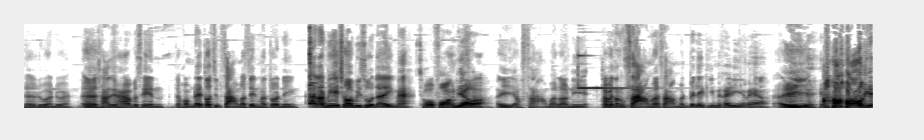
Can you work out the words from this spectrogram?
เดี๋ยวดูกันดูกันเออ35%แต่ผมได้ตัว13%มาตัวหนึ่งอะเรามีให้โชว์มีสูตรอะไรอีกไหมโชว์ฟองเดียวเหรอะเอ้ยเอาสามมารอบนี้ทำไมต้องสามมาสามมันเป็นเลขที่ไม่ค่อยดีไหมอะเอ้ยอ๋อโอเค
